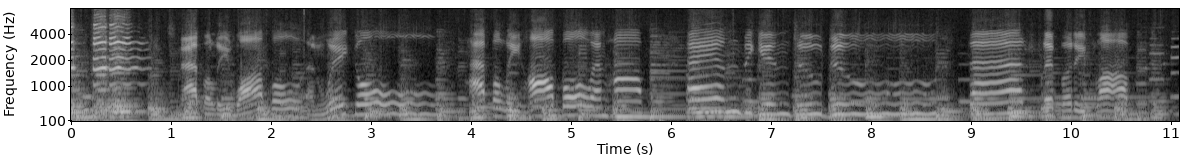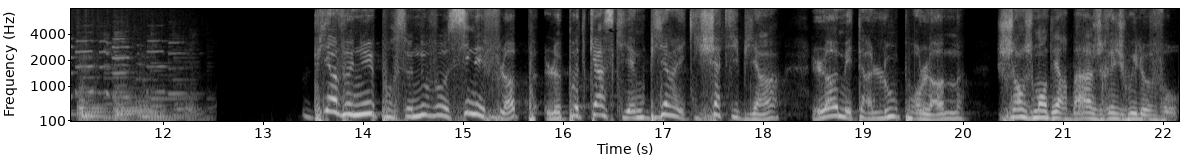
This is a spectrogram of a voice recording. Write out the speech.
Snappily wobble and wiggle, happily hobble and hop, and begin to do that flippity flop. Bienvenue pour ce nouveau Cinéflop, le podcast qui aime bien et qui châtie bien. L'homme est un loup pour l'homme. Changement d'herbage réjouit le veau.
